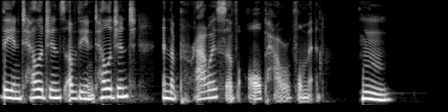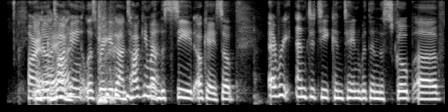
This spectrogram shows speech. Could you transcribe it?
the intelligence of the intelligent, and the prowess of all powerful men. hmm All you know, go on. talking, let's break it down. Talking about Yeah. the seed. Okay, so every entity contained within the scope of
